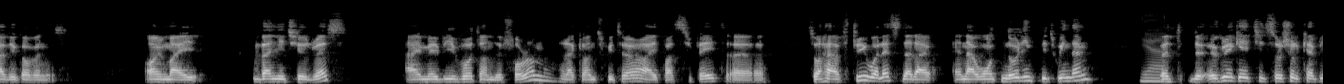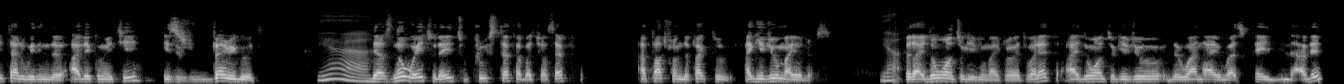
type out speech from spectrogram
Aave governance. On my vanity address, I maybe vote on the forum, like on Twitter, I participate. Uh, so I have three wallets that I, and I want no link between them. Yeah. But the aggregated social capital within the Aave community is very good. Yeah. There's no way today to prove stuff about yourself apart from the fact to I give you my address. Yeah. But I don't want to give you my private wallet. I don't want to give you the one I was paid in Aave.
